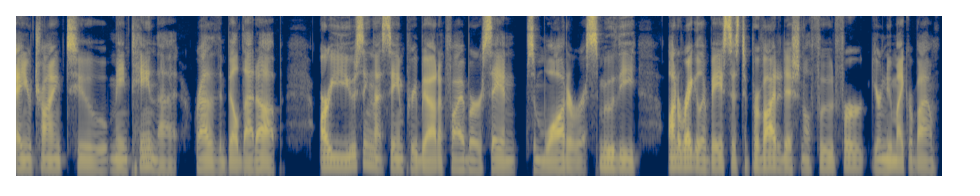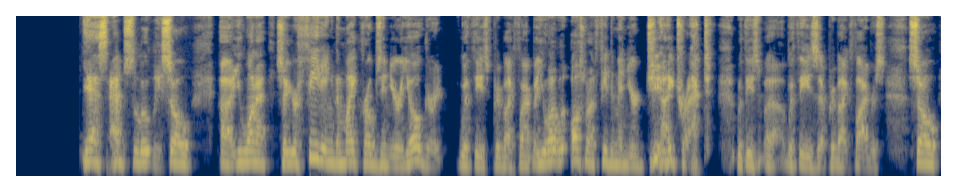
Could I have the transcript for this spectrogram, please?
and you're trying to maintain that rather than build that up, are you using that same prebiotic fiber, say in some water or a smoothie, on a regular basis to provide additional food for your new microbiome? Yes, absolutely. So uh, you want to, so you're feeding the microbes in your yogurt with these prebiotic fibers, but you also want to feed them in your GI tract with these uh, with these uh, prebiotic fibers. So,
